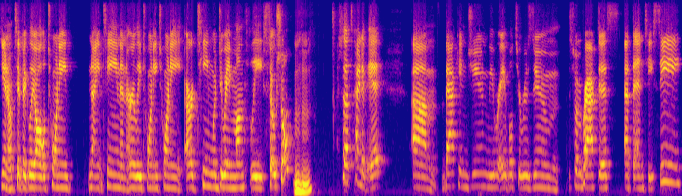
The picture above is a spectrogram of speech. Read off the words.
you know, typically all 2019 and early 2020, our team would do a monthly social. Mm-hmm. So that's kind of it. Um, back in June, we were able to resume swim practice at the NTC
